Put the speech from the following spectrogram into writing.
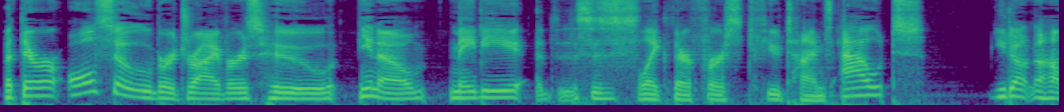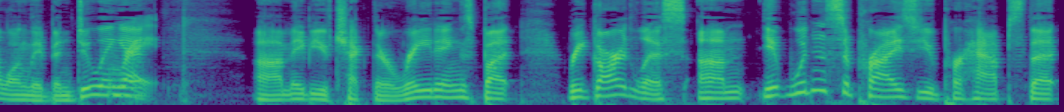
But there are also Uber drivers who, you know, maybe this is like their first few times out. You don't know how long they've been doing Right. it. Uh, maybe you've checked their ratings, but regardless, um, it wouldn't surprise you perhaps that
